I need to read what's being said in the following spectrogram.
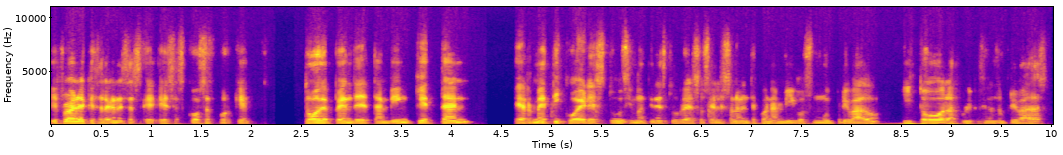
Y es probable que salgan esas, e, esas cosas porque todo depende de también qué tan hermético eres tú si mantienes tus redes sociales solamente con amigos muy privado y todas las publicaciones son privadas,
